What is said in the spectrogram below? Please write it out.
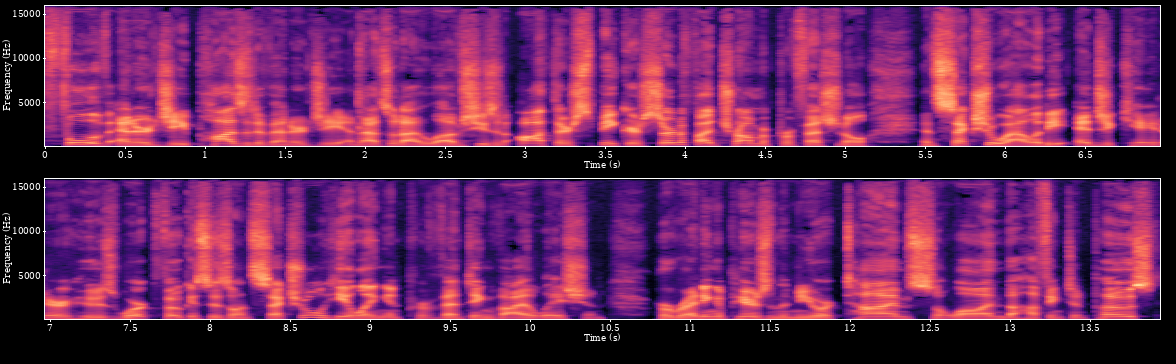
full of energy, positive energy, and that's what I love. She's an author, speaker, certified trauma professional, and sexuality educator whose work focuses on sexual healing and preventing violation. Her writing appears in the New York Times, Salon, the Huffington Post,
